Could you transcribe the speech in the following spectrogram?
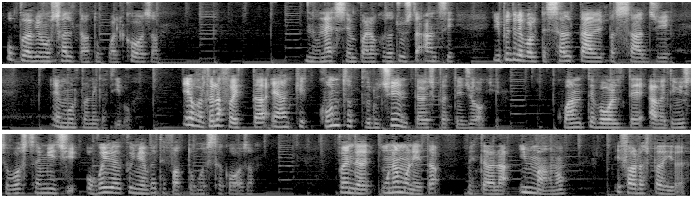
oppure abbiamo saltato qualcosa. Non è sempre la cosa giusta, anzi, il più delle volte saltare i passaggi è molto negativo. E a volte la fretta è anche controproducente rispetto ai giochi. Quante volte avete visto i vostri amici o voi per primi avete fatto questa cosa? Prendere una moneta metterla in mano e farla sparire.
